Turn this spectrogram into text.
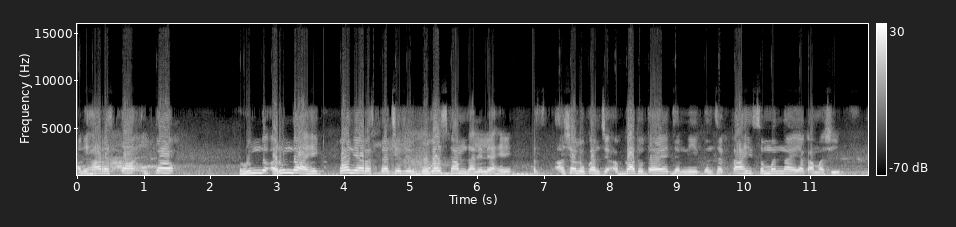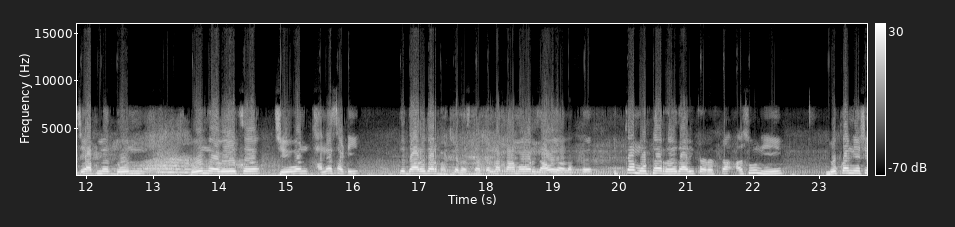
आणि हा रस्ता इतका रुंद अरुंद आहे पण या रस्त्याचे जे बोगस काम झालेले आहे अशा लोकांचे अपघात होत आहे ज्यांनी त्यांचा काही संबंध नाही या कामाशी. जे आपलं दोन दोन वेळेचं जेवण खाण्यासाठी ते दारोदार भटकत असतात. त्यांना कामावर जावं यावं लागतं. इतका मोठा रहदारीचा रस्ता असूनही लोकांनी असे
